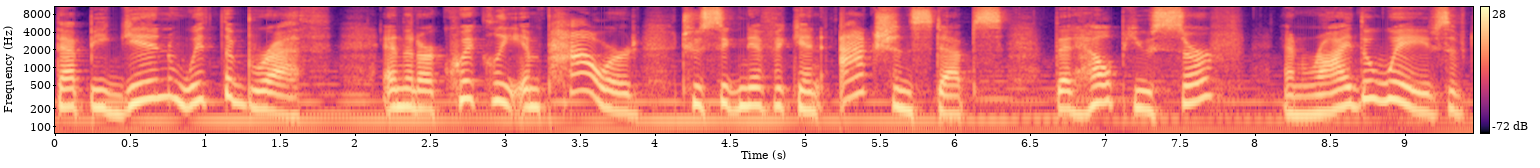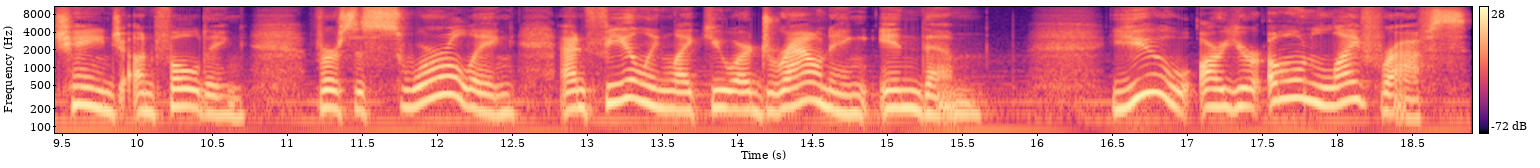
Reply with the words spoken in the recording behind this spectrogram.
that begin with the breath and that are quickly empowered to significant action steps that help you surf and ride the waves of change unfolding versus swirling and feeling like you are drowning in them. You are your own life rafts.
